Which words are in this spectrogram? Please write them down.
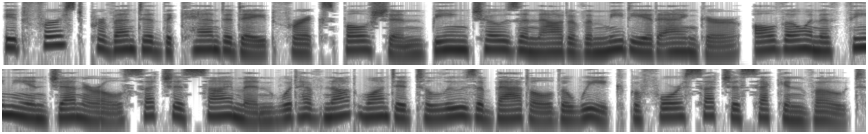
It first prevented the candidate for expulsion being chosen out of immediate anger, although an Athenian general such as Cimon would have not wanted to lose a battle the week before such a second vote.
